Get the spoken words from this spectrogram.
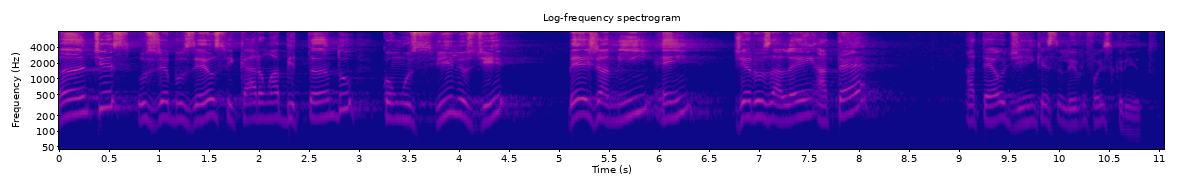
Antes, os jebuseus ficaram habitando com os filhos de Benjamim em Jerusalém até até o dia em que esse livro foi escrito.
